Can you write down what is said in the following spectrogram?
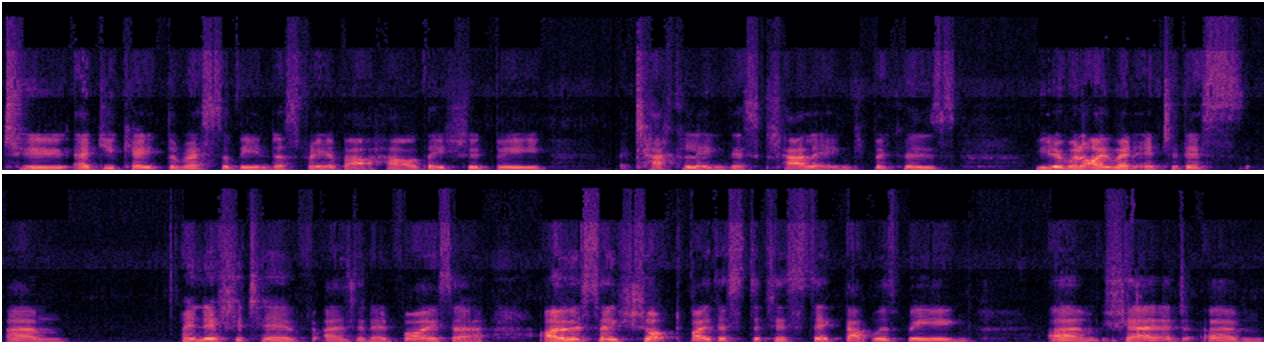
to educate the rest of the industry about how they should be tackling this challenge. Because, you know, when I went into this um, initiative as an advisor, I was so shocked by the statistic that was being um, shared um,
